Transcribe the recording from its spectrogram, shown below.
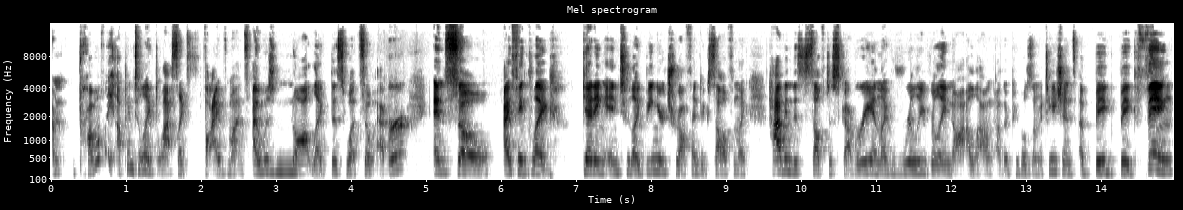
I'm probably up until like the last like five months. I was not like this whatsoever. And so I think like getting into like being your true authentic self and like having this self discovery and like really really not allowing other people's limitations a big big thing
